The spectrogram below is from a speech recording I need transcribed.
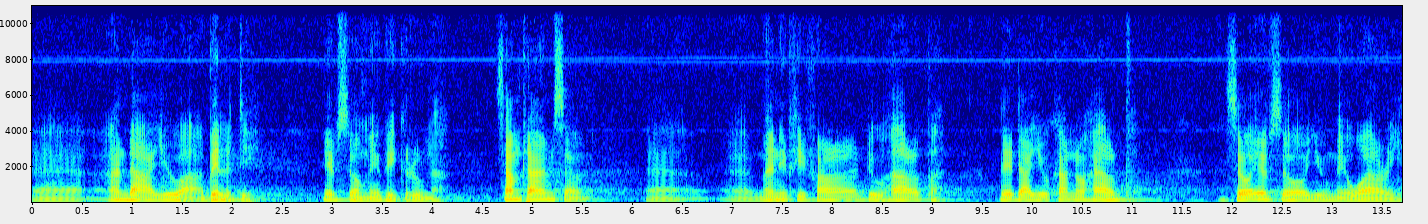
uh, under your ability. If so, maybe karuna. Sometimes uh, uh, uh, many people do help, later you cannot help. So if so, you may worry.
